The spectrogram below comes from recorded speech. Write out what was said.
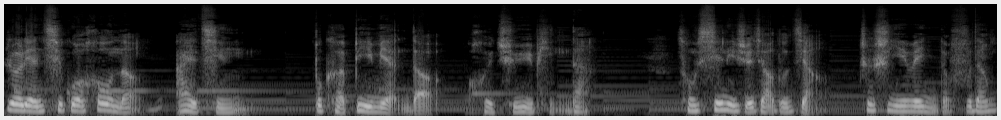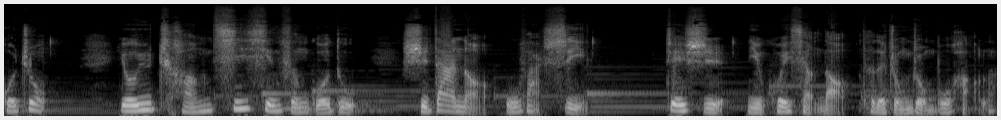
热恋期过后呢，爱情不可避免的会趋于平淡。从心理学角度讲，这是因为你的负担过重，由于长期兴奋过度，使大脑无法适应，这时你会想到他的种种不好了。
